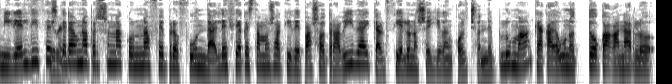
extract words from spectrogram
Miguel dices que era una persona con una fe profunda. Él decía que estamos aquí de paso a otra vida y que al cielo no se llega en colchón de pluma, que a cada uno toca ganarlo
